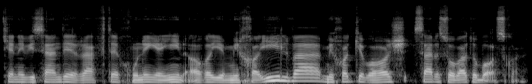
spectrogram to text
که نویسنده رفته خونه این آقای میخائیل و می‌خواد که باهاش سر صحبت رو باز کنه.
